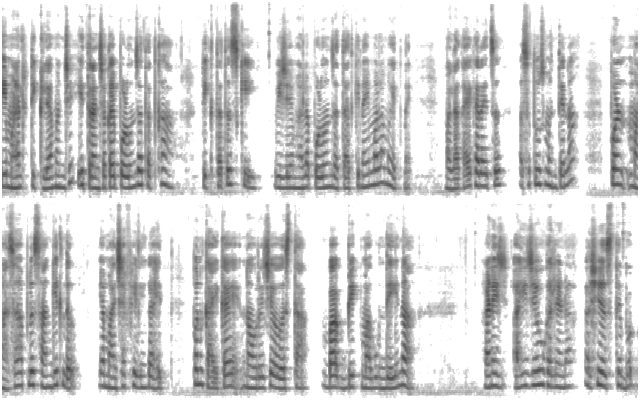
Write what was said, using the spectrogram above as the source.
ती म्हणाली टिकल्या म्हणजे इतरांच्या काय पळून जातात का? टिकतातच की. विजय मला पळून जातात की नाही मला माहीत नाही. मला काय करायचं? असं तूच म्हणते ना? पण माझं आपलं सांगितलं या माझ्या फिलिंग आहेत. पण काय काय नवऱ्याची अवस्था? बाप बीक मागून देईना. आणि आई जेव घाले ना अशी असते बघ.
